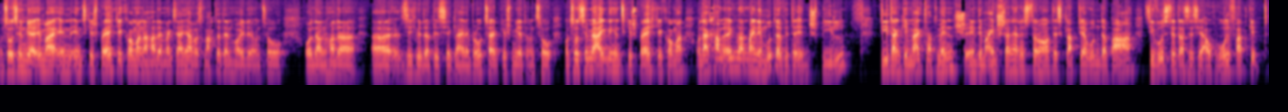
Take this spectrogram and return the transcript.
Und so sind wir immer in, ins Gespräch gekommen. Und dann hat er immer gesagt, ja, was macht er denn heute und so. Und dann hat er äh, sich wieder ein bisschen kleine Brotzeit geschmiert und so. Und so sind wir eigentlich ins Gespräch gekommen. Und dann kam irgendwann meine Mutter wieder ins Spiel, die dann gemerkt hat, Mensch, in dem Ein-Sterne-Restaurant, das klappt ja wunderbar. Sie wusste, dass es ja auch Wohlfahrt gibt.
